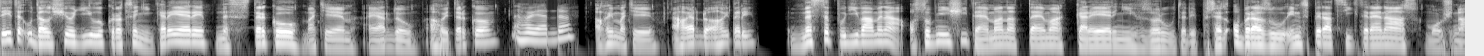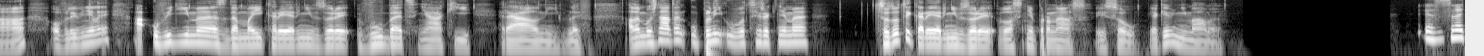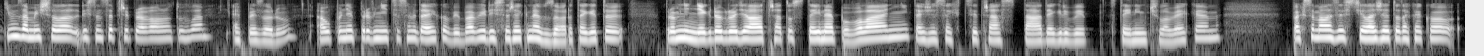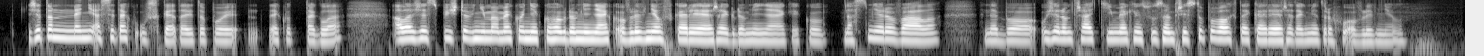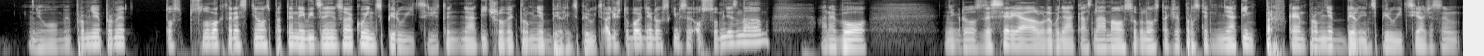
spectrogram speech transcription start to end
Vítejte u dalšího dílu Krocení kariéry, dnes s Terkou, Matějem a Jardou. Ahoj Terko. Ahoj Jardo. Ahoj Matěj. Ahoj Jardo, ahoj tady. Dnes se podíváme na osobnější téma, na téma kariérních vzorů, tedy předobrazů, inspirací, které nás možná ovlivnily a uvidíme, zda mají kariérní vzory vůbec nějaký reálný vliv. Ale možná ten úplný úvod si řekněme, co to ty kariérní vzory vlastně pro nás jsou, jak je vnímáme. Já jsem se nad tím zamýšlela, když jsem se připravovala na tuhle epizodu a úplně první, co se mi tady jako vybaví, když se řekne vzor, tak je to pro mě někdo, kdo dělá třeba to stejné povolání, takže se chci třeba stát jak kdyby stejným člověkem. Pak jsem ale zjistila, že je to tak jako, že to není asi tak úzké, tady to poj, jako takhle, ale že spíš to vnímám jako někoho, kdo mě nějak ovlivnil v kariéře, kdo mě nějak jako nasměroval, nebo už jenom třeba tím, jakým způsobem přistupoval k té kariéře, tak mě trochu ovlivnil. Jo, pro mě, pro mě to slovo, které s tím zpět nejvíce něco jako inspirující, že ten nějaký člověk pro mě byl inspirující. Ať už to byl někdo, s kým se osobně znám, anebo někdo ze seriálu, nebo nějaká známá osobnost, takže prostě nějakým prvkem pro mě byl inspirující a že jsem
